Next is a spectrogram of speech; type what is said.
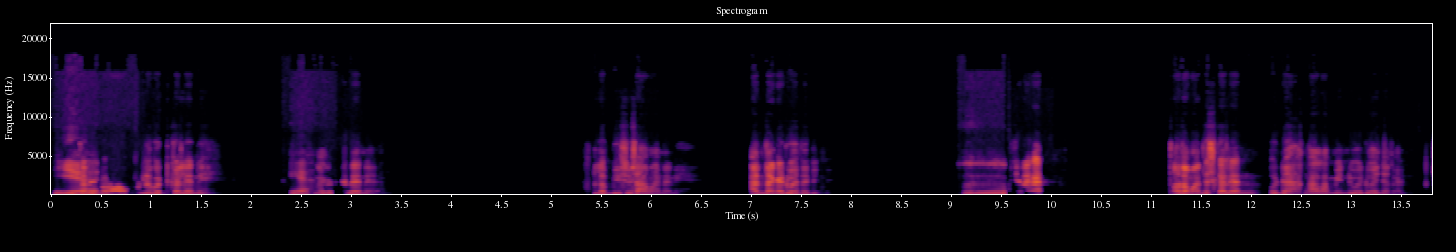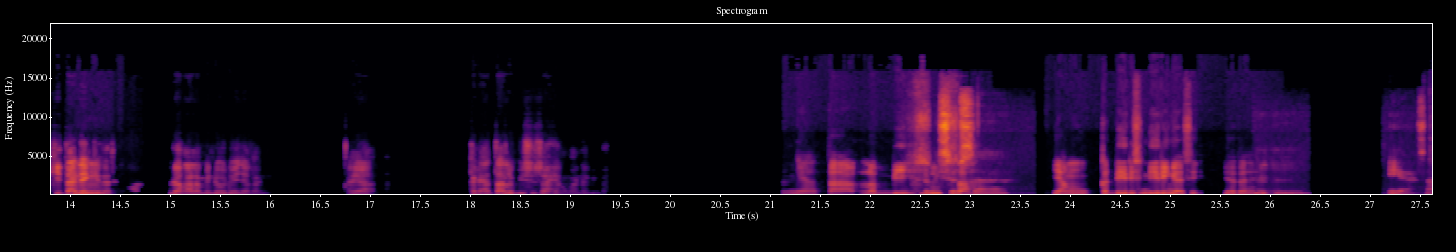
Iya. tapi kalau menurut kalian nih Iya. menurut kalian ya lebih susah mana nih antara dua tadi Hmm, Maksudnya kan otomatis kalian udah ngalamin dua-duanya kan kita deh Mm. kita semua udah ngalamin dua-duanya kan kayak ternyata lebih susah yang mana gitu ternyata lebih, lebih susah, susah yang ke diri sendiri nggak sih jatuhnya? Mm-mm. iya sama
